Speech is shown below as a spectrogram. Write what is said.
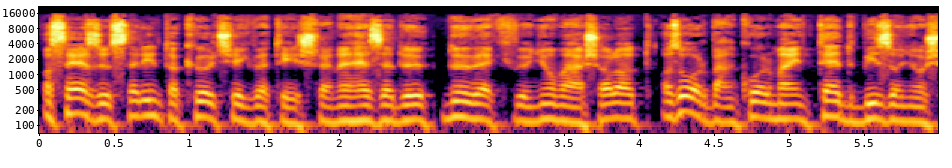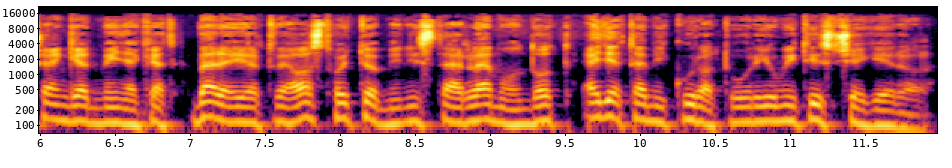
A szerző szerint a költségvetésre nehezedő, növekvő nyomás alatt az Orbán kormány tett bizonyos engedményeket, beleértve azt, hogy több miniszter lemondott egyetemi kuratóriumi tisztségéről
